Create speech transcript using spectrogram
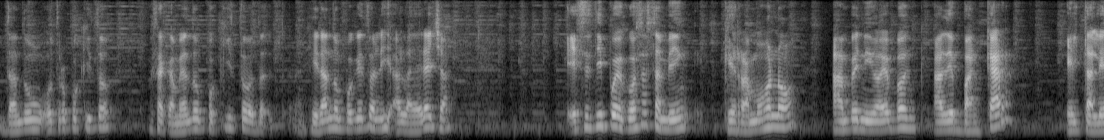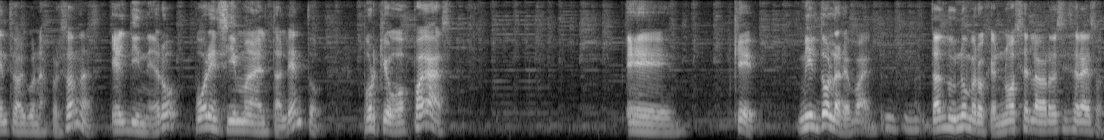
dando un otro poquito, o sea, cambiando un poquito, girando un poquito a la, derecha, ese tipo de cosas también, querramos o no, han venido a, desban- a desbancar el talento de algunas personas. El dinero por encima del talento. Porque vos pagas, eh, ¿qué? Mil dólares, va, Ujú. dando un número que no sé la verdad si será eso,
